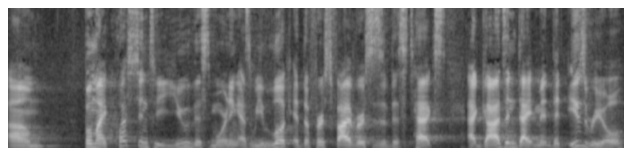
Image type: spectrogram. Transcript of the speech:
Um, but my question to you this morning, as we look at the first five verses of this text, at God's indictment that Israel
